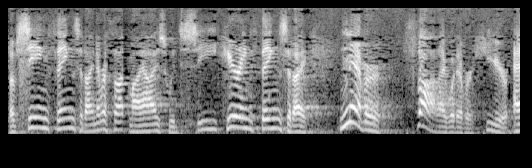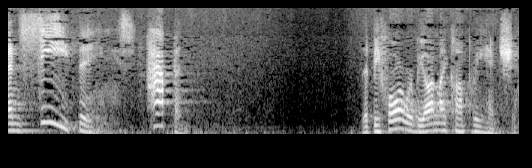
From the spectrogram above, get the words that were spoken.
of seeing things that I never thought my eyes would see, hearing things that I never thought I would ever hear and see things happen that before were beyond my comprehension.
